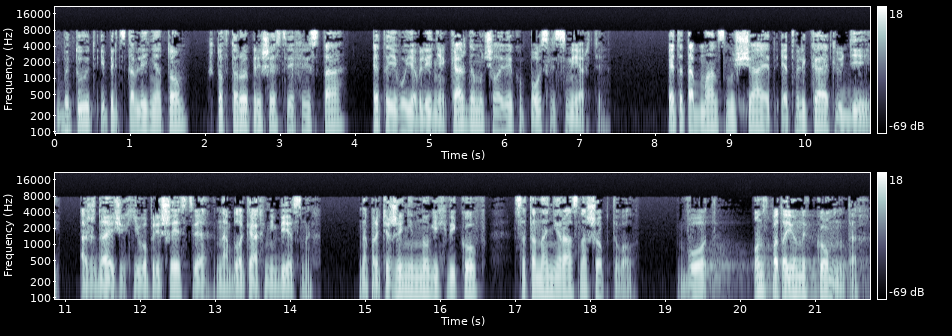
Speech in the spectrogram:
Бытует и представление о том, что второе пришествие Христа – это его явление каждому человеку после смерти. Этот обман смущает и отвлекает людей, ожидающих его пришествия на облаках небесных. На протяжении многих веков сатана не раз нашептывал «Вот, он в потаенных комнатах».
